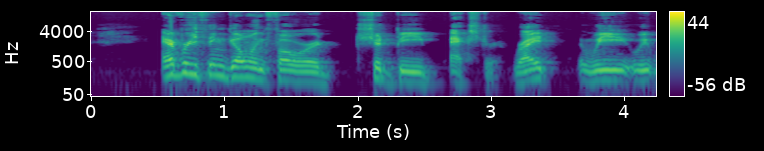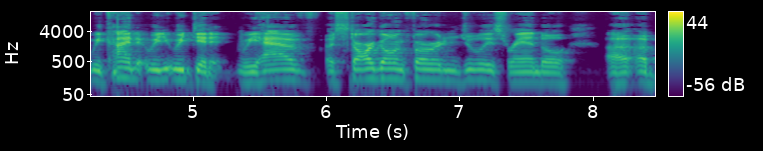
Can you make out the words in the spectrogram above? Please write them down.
everything going forward should be extra, right? We we, we kind of we, we did it. We have a star going forward in Julius Randle, uh, a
